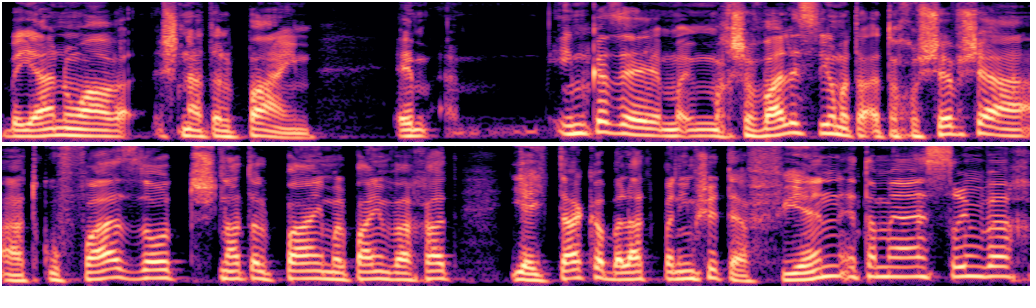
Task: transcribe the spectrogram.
בינואר שנת 2000. הם, אם כזה, מחשבה לסיום, אתה, אתה חושב שהתקופה הזאת, שנת 2000-2001, היא הייתה קבלת פנים שתאפיין את המאה ה-21?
